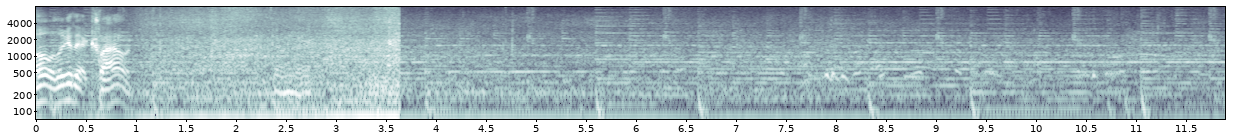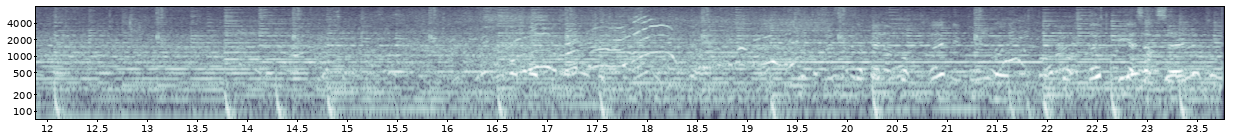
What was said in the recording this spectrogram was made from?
Oh, look at that cloud. Down there. This is a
